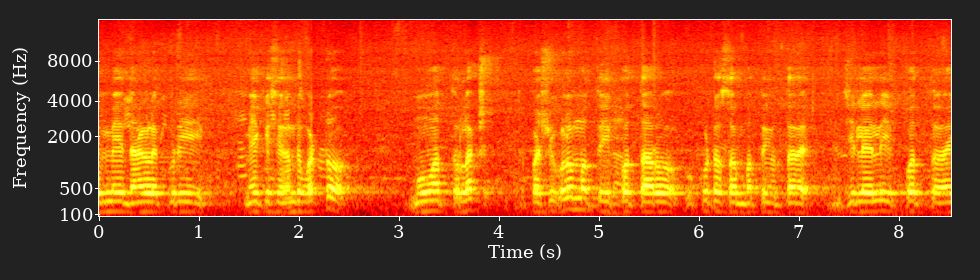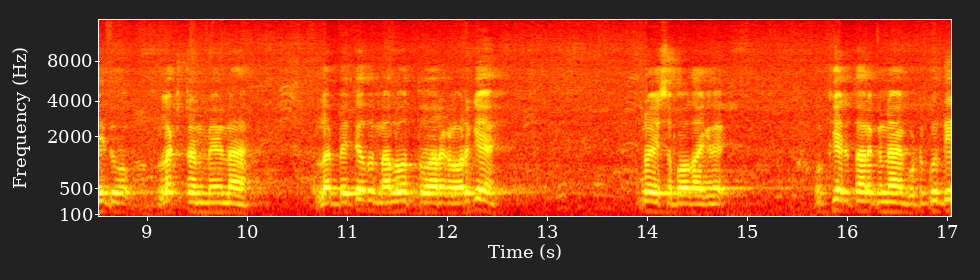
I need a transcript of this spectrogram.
ಎಮ್ಮೆ ದನಗಳ ಕುರಿ ಮೇಕೆ ಸೇರಿದಂತೆ ಒಟ್ಟು ಮೂವತ್ತು ಲಕ್ಷ ಪಶುಗಳು ಮತ್ತು ಇಪ್ಪತ್ತಾರು ಕುಟ ಸಂಪತ್ತು ಇರುತ್ತದೆ ಜಿಲ್ಲೆಯಲ್ಲಿ ಇಪ್ಪತ್ತೈದು ಲಕ್ಷ ಟನ್ ಮೇವಿನ ಲಭ್ಯತೆ ಅದು ನಲವತ್ತು ವಾರಗಳವರೆಗೆ ಪೂರೈಸಬಹುದಾಗಿದೆ. ಹುಕ್ಕೇರಿ ತಾಲೂಕಿನ ಗುಟ್ಗುದ್ದಿ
